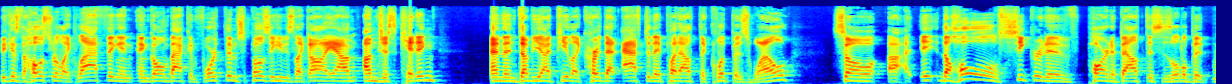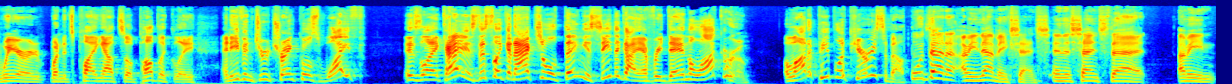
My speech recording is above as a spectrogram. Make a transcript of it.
because the hosts were like laughing and, and going back and forth. Them supposedly he was like, "Oh yeah, I'm I'm just kidding," and then WIP like heard that after they put out the clip as well. So uh, it, the whole secretive part about this is a little bit weird when it's playing out so publicly. And even Drue Tranquill's wife is like, "Hey, is this like an actual thing? You see the guy every day in the locker room." A lot of people are curious about this. Well, that I mean, that makes sense in the sense that I mean,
